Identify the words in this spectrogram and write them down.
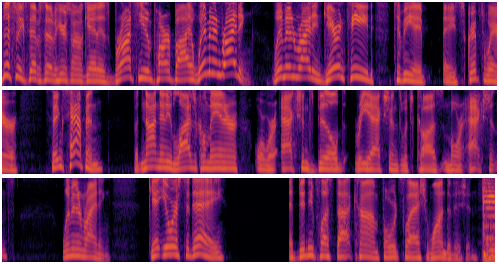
This week's episode of Here's What I Don't Get is brought to you in part by Women in Writing. Women in Writing, guaranteed to be a, a script where things happen, but not in any logical manner or where actions build reactions which cause more actions. Women in Writing. Get yours today at disneyplus.com forward slash WandaVision.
